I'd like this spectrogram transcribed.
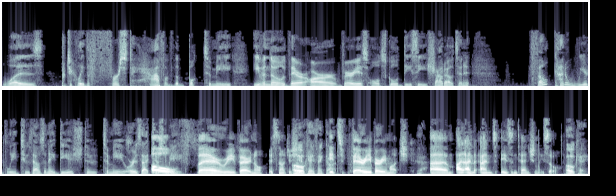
was particularly the first half of the book to me, even though there are various old school DC shoutouts in it, felt kind of weirdly 2000 AD-ish to to me, or is that just oh, me? very, very. No, it's not just Oh, you. okay, thank God. It's very, very much. Yeah. Um, and, and and is intentionally so. okay.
